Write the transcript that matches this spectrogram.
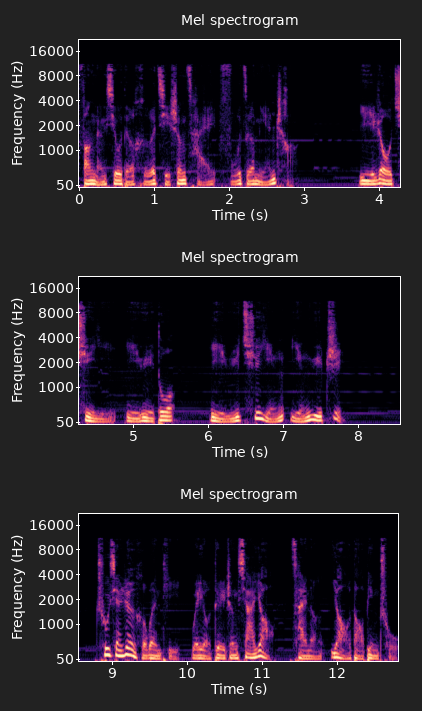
方能修得和气生财，福泽绵长。以肉去蚁，以欲多；以鱼趋盈，盈欲至。出现任何问题，唯有对症下药，才能药到病除。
